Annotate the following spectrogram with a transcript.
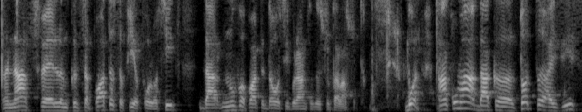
în astfel încât să poată să fie folosit dar nu vă poate da o siguranță de 100%. Bun, acum dacă tot ai zis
